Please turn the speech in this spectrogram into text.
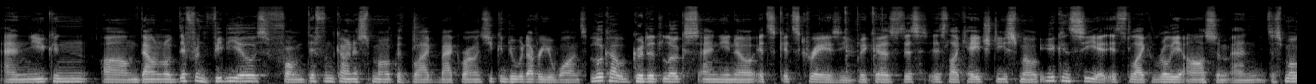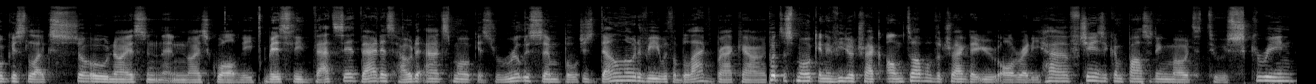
and you can um, download different videos from different kind of smoke with black backgrounds. You can do whatever you want. Look how good it looks and you know, it's, it's crazy because this is like HD smoke. You can see it, it's like really awesome and the smoke is like so nice and, and nice quality. Basically, that's it. That is how to add smoke. It's really simple. Just download a video with a black background, put the smoke in a video track on top of the track that you already have, change the compositing mode to screen,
